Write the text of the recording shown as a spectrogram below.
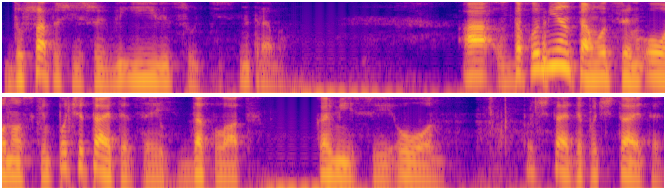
душа, точніше, її відсутність. Не треба. А з документом оцим ООНовським почитайте цей доклад комісії ООН. Почитайте, почитайте.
